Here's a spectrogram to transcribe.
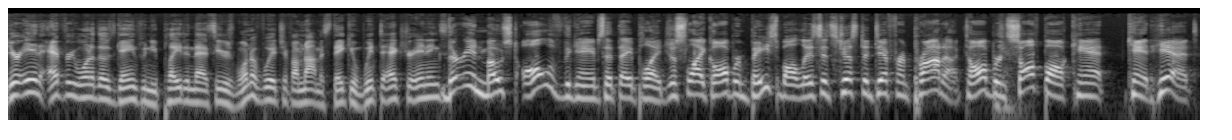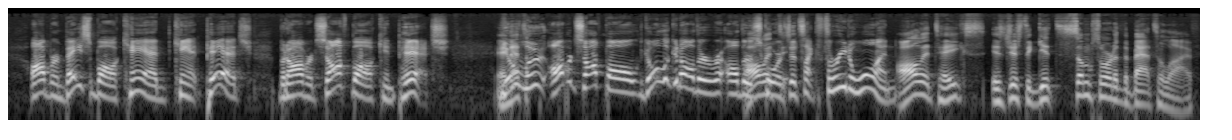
you're in every one of those games when you played in that series. One of which, if I'm not mistaken, went to extra innings. they're in most all of the games that they play, just like Auburn baseball is. It's just a different product. Auburn softball can't can't hit. Auburn baseball can can't pitch, but Auburn softball can pitch. You'll lose, Auburn softball. Go look at all their all their All it scores. it's like three to one. All it takes is just to get some sort of the bats alive.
